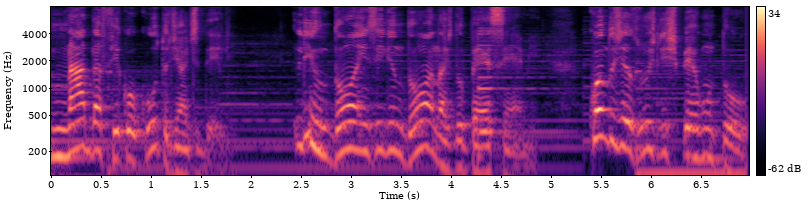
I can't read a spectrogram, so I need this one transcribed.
Nada fica oculto diante dele. Lindões e lindonas do PSM. Quando Jesus lhes perguntou:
